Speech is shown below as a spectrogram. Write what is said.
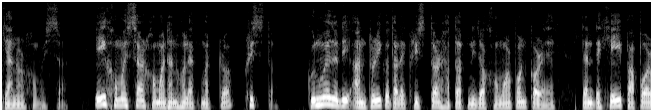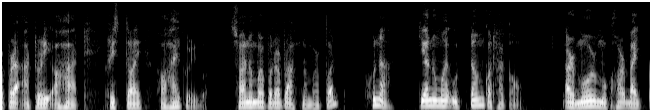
জ্ঞানৰ সমস্যা। এই সমস্যাৰ সমাধান হ'ল একমাত্ৰ খ্ৰীষ্ট। কোনোৱে যদি আন্তৰিকতাৰে খ্ৰীষ্টৰ হাতত নিজক সমৰ্পণ কৰে তেন্তে সেই পাপৰ পৰা আঁতৰি অহাত খ্ৰীষ্টই সহায় কৰিব। ছয় নম্বৰ পদৰ পৰা আঠ নম্বৰ পদ। শুনা কিয়নো মই উত্তম কথা কওঁ আৰু মোৰ মুখৰ বাক্য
